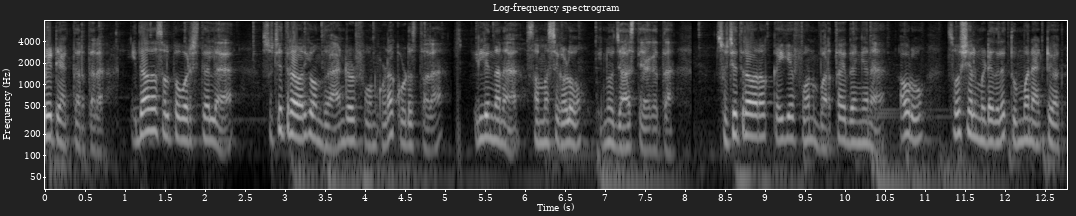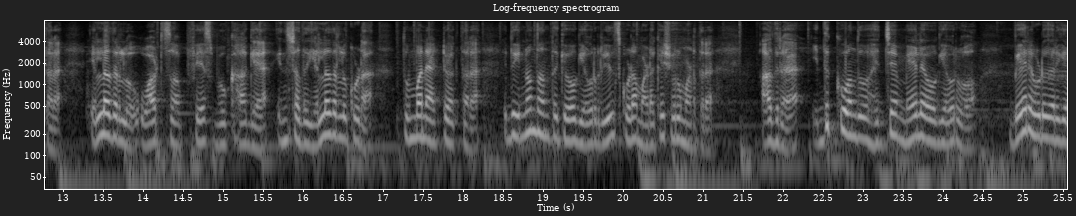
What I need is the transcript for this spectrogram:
ಭೇಟಿ ಆಗ್ತಾ ಇರ್ತಾರೆ. ಇದಾದ ಸ್ವಲ್ಪ ವರ್ಷದಲ್ಲೇ ಸುಚಿತ್ರ ಅವರಿಗೆ ಒಂದು ಆ್ಯಂಡ್ರಾಯ್ಡ್ ಫೋನ್ ಕೂಡ ಕೊಡಿಸ್ತಾರೆ. ಇಲ್ಲಿಂದನೇ ಸಮಸ್ಯೆಗಳು ಇನ್ನೂ ಜಾಸ್ತಿ ಆಗುತ್ತೆ. ಸುಚಿತ್ರ ಅವರ ಕೈಗೆ ಫೋನ್ ಬರ್ತಾ ಇದ್ದಂಗೆ ಅವರು ಸೋಷಿಯಲ್ ಮೀಡ್ಯಾದಲ್ಲಿ ತುಂಬಾ ಆ್ಯಕ್ಟಿವ್ ಆಗ್ತಾರೆ. ಎಲ್ಲದರಲ್ಲೂ ವಾಟ್ಸಪ್ ಫೇಸ್ಬುಕ್ ಹಾಗೆ ಇನ್ಸ್ಟಾದ ಎಲ್ಲದರಲ್ಲೂ ಕೂಡ ತುಂಬಾ ಆ್ಯಕ್ಟಿವ್ ಆಗ್ತಾರೆ. ಇದು ಇನ್ನೊಂದು ಹಂತಕ್ಕೆ ಹೋಗಿ ಅವರು ರೀಲ್ಸ್ ಕೂಡ ಮಾಡೋಕ್ಕೆ ಶುರು ಮಾಡ್ತಾರೆ. ಆದರೆ ಇದಕ್ಕೂ ಒಂದು ಹೆಜ್ಜೆ ಮೇಲೆ ಹೋಗಿ ಅವರು ಬೇರೆ ಹುಡುಗರಿಗೆ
